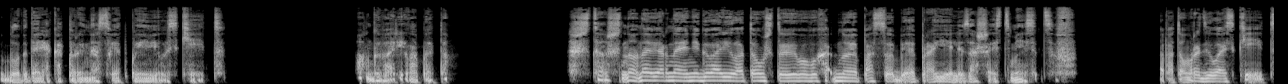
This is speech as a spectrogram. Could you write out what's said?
благодаря которой на свет появилась Кейт. Он говорил об этом. Что ж, но, наверное, не говорил о том, что его выходное пособие проели за шесть месяцев. А потом родилась Кейт,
